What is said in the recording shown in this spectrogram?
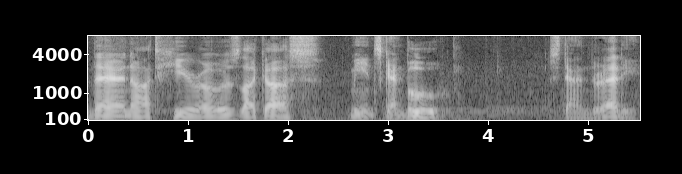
They're not heroes like us. Me and Scanboo. Stand ready.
